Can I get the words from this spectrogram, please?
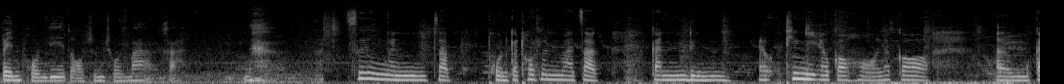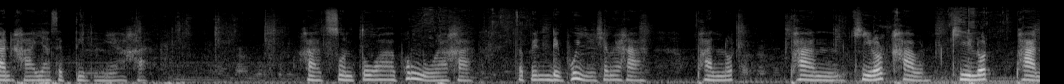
เป็นผลดีต่อชุมชนมากค่ะ ซึ่งมันจะผลกระทบมันมาจากการดื่มที่มีแอลกอฮอล์แล้วก็การค้ายาเสพติดอย่างเงี้ยค่ะ ค่ะ ส่วนตัวพวกหนูอะค่ะ จะเป็นเด็กผู้หญิงใช่ไหมคะผ่านรถ ผ่านขี่รถขับขี่รถผ่าน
